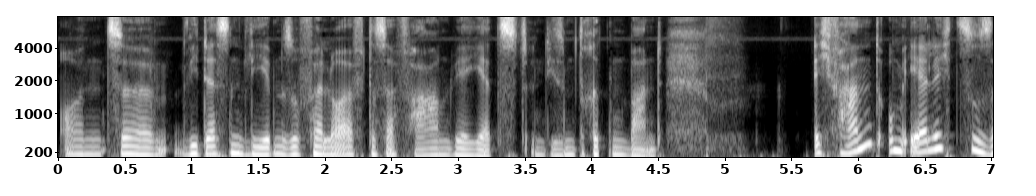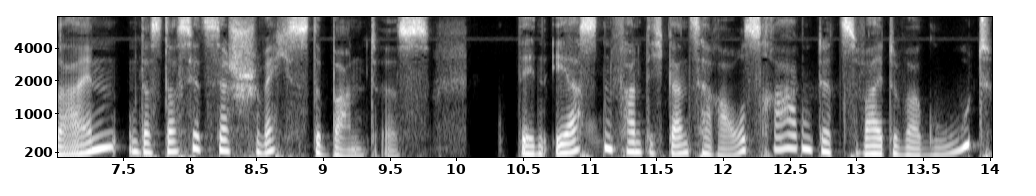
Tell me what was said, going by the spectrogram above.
und äh, wie dessen Leben so verläuft, das erfahren wir jetzt in diesem dritten Band. Ich fand, um ehrlich zu sein, dass das jetzt der schwächste Band ist. Den ersten fand ich ganz herausragend, der zweite war gut.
